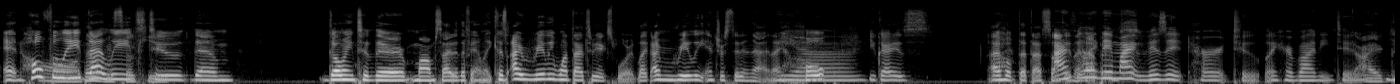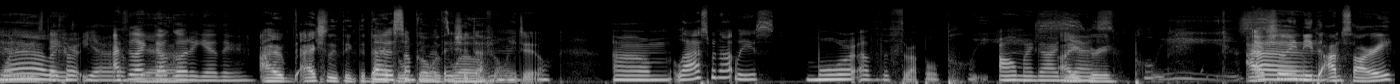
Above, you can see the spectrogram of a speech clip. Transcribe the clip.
and hopefully Aw, that that would so leads to them going to their mom's side of the family. Because I really want that to be explored. Like I'm really interested in that, and I hope you guys. I hope that that's something. I feel that like they might visit her too, like her body too. I agree. Yeah, like days. her. Yeah, I feel like Yeah. they'll go together. I actually think the that dads is will something that they well. should definitely do. Um, last but not least, more of the thruple, please. Oh my god, I yes. agree. Please. I actually need. Um, I'm sorry.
